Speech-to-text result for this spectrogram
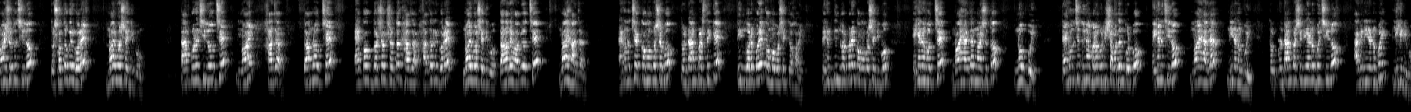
নয় শত ছিল, তো শতকের ঘরে নয় বসাই দিব। তারপরে ছিল হচ্ছে নয় হাজার। তো আমরা হচ্ছে একক দশক শতক হাজার। হাজারের ঘরে নয় বসে দিব। তাহলে হবে হচ্ছে নয় হাজার। এখন হচ্ছে কমা বসাবো। তো ডান পাশ থেকে তিন ঘরে পরে কমা বসাইতে হয়। তো এখানে তিন ঘর পরে কমা বসে দিব। এখানে হচ্ছে নয় হাজার নয়শত নব্বই। তো এখন হচ্ছে দুই নম্বর অঙ্কটি সমাধান করব। এখানে ছিল নয় হাজার নিরানব্বই। তো ডান পাশে নিরানব্বই ছিল, আগে নিরানব্বই লিখে নিব।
